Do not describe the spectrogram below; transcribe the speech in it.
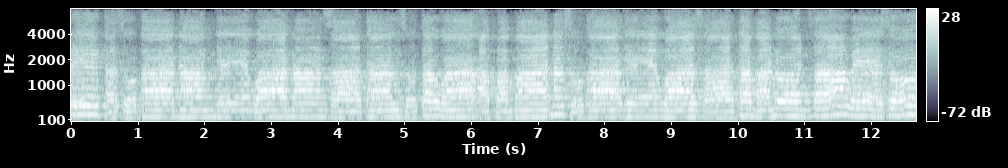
ริตสุภานังเทวานังสัตตังสุตวาอัปมาณสุภาเทวาสัตตมโนสาเวสง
